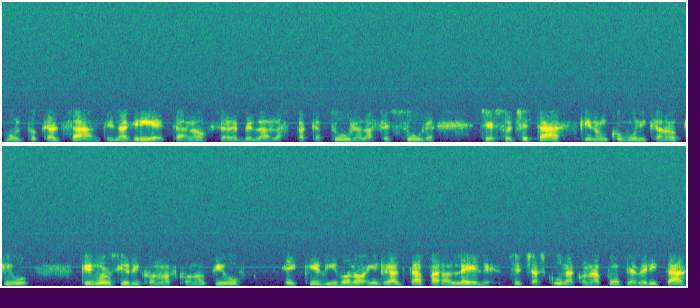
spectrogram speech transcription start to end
molto calzante, la grieta, no? sarebbe la, la spaccatura, la fessura. C'è cioè società che non comunicano più, che non si riconoscono più e che vivono in realtà parallele, cioè ciascuna con la propria verità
